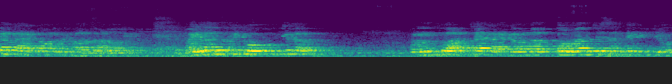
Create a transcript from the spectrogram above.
या कार्यक्रमामध्ये मला जाणवते. महिलांचं मी कौतुक केलं परंतु आजच्या कार्यक्रमात तरुणांची संख्या किती हो?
